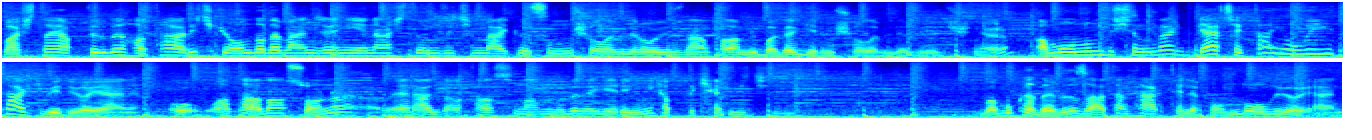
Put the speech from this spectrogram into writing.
Başta yaptırdığı hata hariç ki onda da bence hani yeni açtığımız için belki ısınmış olabilir. O yüzden falan bir baga girmiş olabilir diye düşünüyorum. Ama onun dışında gerçekten yolu iyi takip ediyor yani. O hatadan sonra herhalde hatasını anladı ve gereğini yaptı kendi içinde. Ve Bu kadarı da zaten her telefonda oluyor yani.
